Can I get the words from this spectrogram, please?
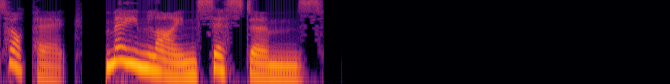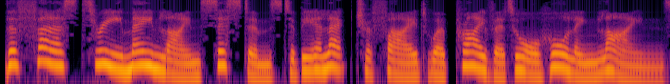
Topic: Mainline systems. The first three mainline systems to be electrified were private ore hauling lines.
